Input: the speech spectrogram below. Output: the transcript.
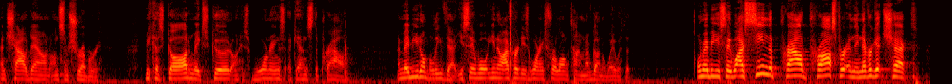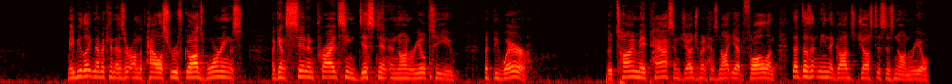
and chow down on some shrubbery because God makes good on his warnings against the proud. And maybe you don't believe that. You say, well, you know, I've heard these warnings for a long time and I've gotten away with it. Or maybe you say, well, I've seen the proud prosper and they never get checked. Maybe like Nebuchadnezzar on the palace roof, God's warnings against sin and pride seem distant and non real to you. But beware. Though time may pass and judgment has not yet fallen, that doesn't mean that God's justice is non real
